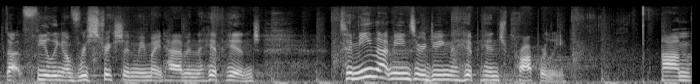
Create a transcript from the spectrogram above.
that feeling of restriction we might have in the hip hinge, to me that means you're doing the hip hinge properly. Um,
